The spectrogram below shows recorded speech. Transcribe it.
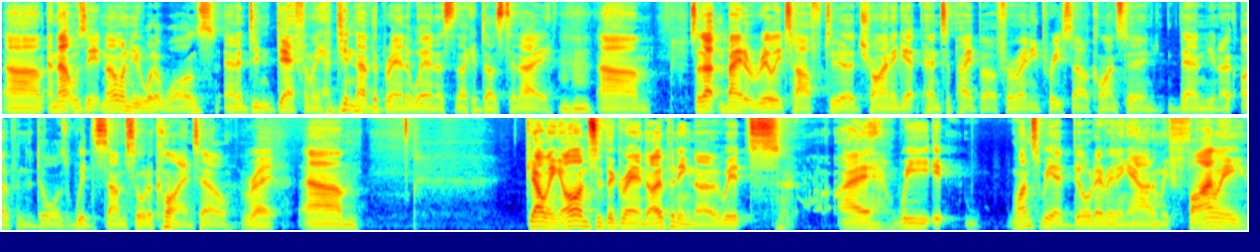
Um, and that was it. No one knew what it was, and it didn't definitely it didn't have the brand awareness like it does today. Um, so that made it really tough to trying to get pen to paper for any pre-sale clients to then you know open the doors with some sort of clientele. right. Um, going on to the grand opening, though, it's I we it, once we had built everything out and we finally,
